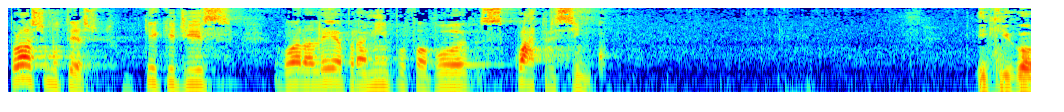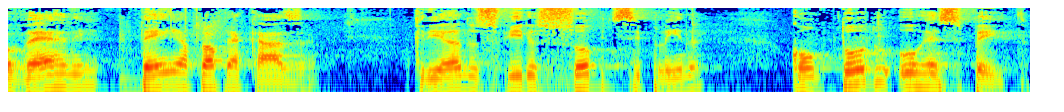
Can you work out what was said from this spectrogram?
Próximo texto. O que, que diz? Agora leia para mim, por favor, 4 e 5. E que governe bem a própria casa, criando os filhos sob disciplina, com todo o respeito.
